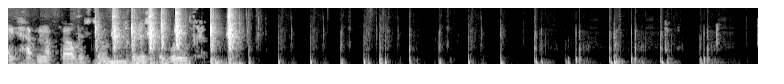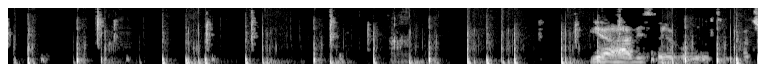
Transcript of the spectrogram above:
I have enough cobblestone to finish the roof. Yeah, obviously it was a little too much.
